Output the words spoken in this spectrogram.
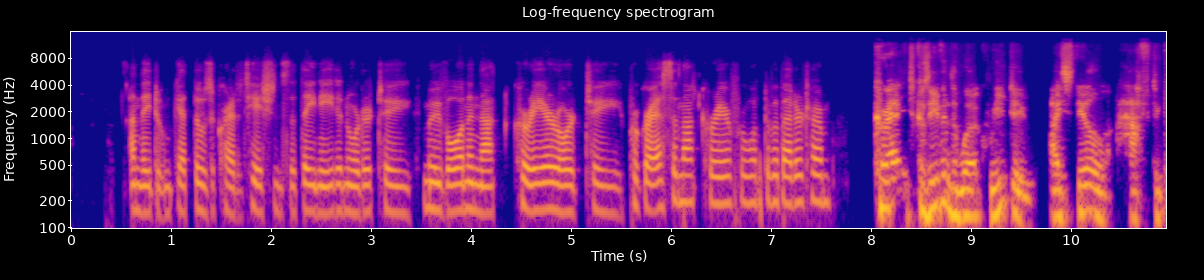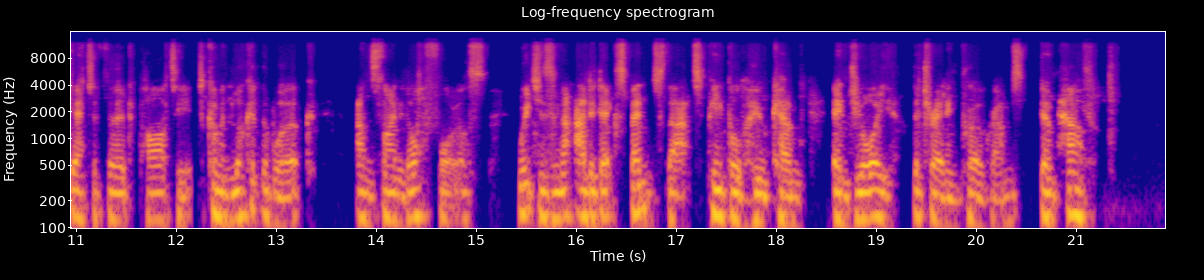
And they don't get those accreditations that they need in order to move on in that career or to progress in that career for want of a better term. Correct because even the work we do i still have to get a third party to come and look at the work and sign it off for us which is an added expense that people who can enjoy the training programs don't have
